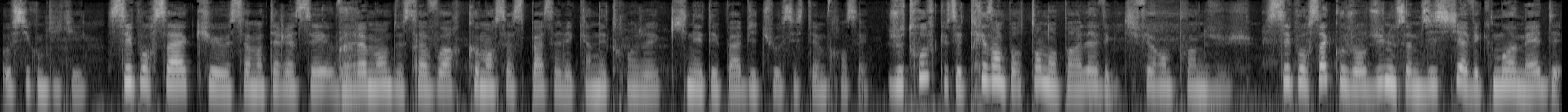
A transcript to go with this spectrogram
aussi compliqué. C'est pour ça que ça m'intéressait vraiment de savoir comment ça se passe avec un étranger qui n'était pas habitué au système français. Je trouve que c'est très important d'en parler avec différents points de vue. C'est pour ça qu'aujourd'hui nous sommes ici avec Mohamed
